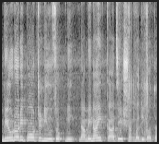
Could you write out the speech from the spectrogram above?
bureau report news Agni নামে নয় কাজের সাংবাদিকতা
